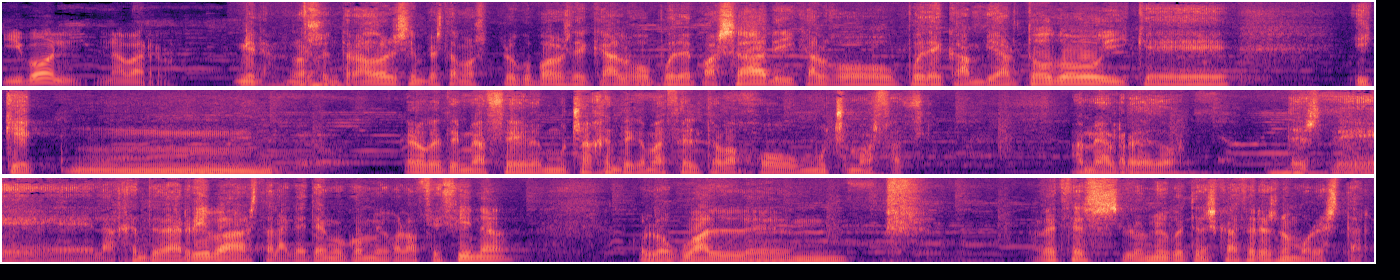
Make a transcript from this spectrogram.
Ivón Navarro. Mira, los entrenadores siempre estamos preocupados de que algo puede pasar y que algo puede cambiar todo y que y que mm, creo que te- me hace mucha gente que me hace el trabajo mucho más fácil a mi alrededor, desde la gente de arriba hasta la que tengo conmigo en la oficina, con lo cual em, a veces lo único que tienes que hacer es no molestar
